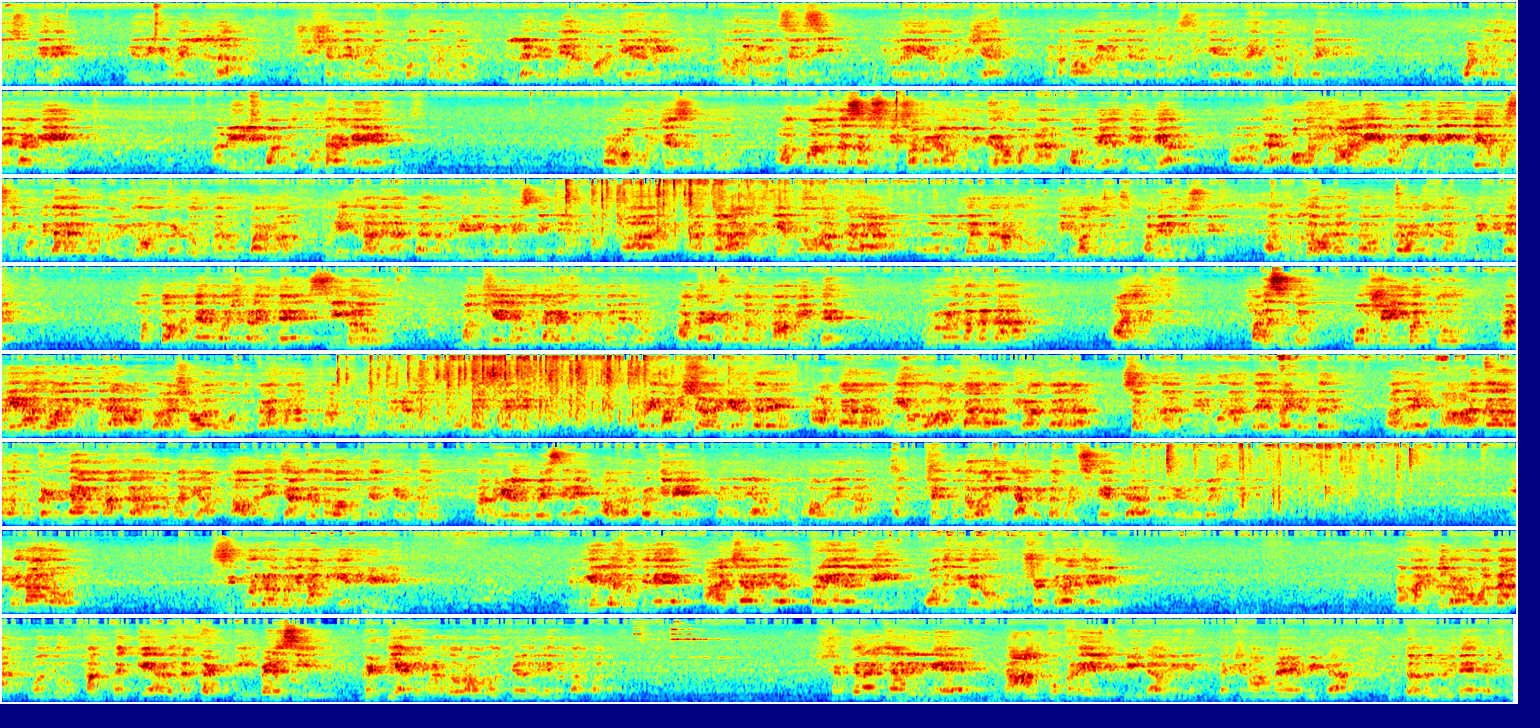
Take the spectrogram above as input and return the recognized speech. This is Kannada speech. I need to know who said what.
Speaker 1: ಸಲ್ಲಿಸುತ್ತೇನೆ. ಎದುರಿಗಿರುವ ಎಲ್ಲ ಶಿಷ್ಯಂದಿರುಗಳು ಭಕ್ತರುಗಳು, ಎಲ್ಲ ಗಣ್ಯ ಮಹನೀಯರಲ್ಲಿ ನಮನಗಳನ್ನು ಸಲ್ಲಿಸಿ ಕೇವಲ ಎರಡು ನಿಮಿಷ ನನ್ನ ಭಾವನೆಗಳನ್ನು ವ್ಯಕ್ತಪಡಿಸಲಿಕ್ಕೆ ಪ್ರಯತ್ನ ಪಡ್ತಾ ಇದ್ದೇನೆ. ಮೊಟ್ಟ ಮೊದಲನೇದಾಗಿ, ನಾನು ಇಲ್ಲಿ ಬಂದು ಕೂತ ಹಾಗೆ ಪರಮ ಪೂಜ್ಯ ಸದ್ಗುರು ಆತ್ಮಾನಂದ ಸರಸ್ವತಿ ಸ್ವಾಮಿಗಳ ಒಂದು ವಿಗ್ರಹವನ್ನ ಭವ್ಯ, ದಿವ್ಯ ಅಂದ್ರೆ ಅವ್ರ ಹಾಗೆ ಅವರಿಗೆ ಎದುರಿಗೆ ಇಲ್ಲೇ ಉಪಸ್ಥಿತಿ ಕೊಟ್ಟಿದ್ದಾರೆ ಅಂತ ಒಂದು ವಿಗ್ರಹವನ್ನು ಕಂಡು ನಾನು ಪರಮ ಪುನೀತನಾದೇನ ಅಂತ ನಾನು ಹೇಳಲಿಕ್ಕೆ ಬಯಸ್ತಾ ಇದ್ದೇನೆ. ಆ ಕಲಾಕೃತಿಯನ್ನು, ಆ ಕಲಾ ವಿಧಾನ ನಾನು ನಿಜವಾಗಿಯೂ ಅಭಿನಂದಿಸ್ತೇನೆ ಅದ್ಭುತವಾದಂತಹ ಒಂದು ಕಲಾಕೃತಿ ನಾನು ಮುಂದಿಟ್ಟಿದ್ದಾರೆ. ಹತ್ತು ಹನ್ನೆರಡು ವರ್ಷಗಳ ಹಿಂದೆ ಶ್ರೀಗಳು ಮಂಕಿಯಲ್ಲಿ ಒಂದು ಕಾರ್ಯಕ್ರಮಕ್ಕೆ ಬಂದಿದ್ರು. ಆ ಕಾರ್ಯಕ್ರಮದಲ್ಲೂ ನಾನು ಇದ್ದೆ. ಗುರುಗಳು ನನ್ನನ್ನ ಆಶೀರ್ವದಿಸಿದ್ರು, ಹರಸಿದ್ದರು. ಬಹುಶಃ ಇವತ್ತು ನಾನು ಏನಾದರೂ ಆಗಿದ್ದರೆ ಅದರ ಆಶೀರ್ವಾದವೂ ಒಂದು ಕಾರಣ ಅಂತ ನಾನು ಇವತ್ತು ಹೇಳಲು ಬಯಸ್ತಾ ಇದ್ದೇನೆ. ನೋಡಿ, ಮನುಷ್ಯ ಹೇಳ್ತಾರೆ, ಆಕಾರ, ದೇವರು ಆಕಾರ, ನಿರಾಕಾರ, ಸಗುಣ, ನಿರ್ಗುಣ ಅಂತ ಎಲ್ಲ ಹೇಳ್ತಾರೆ. ಆದರೆ ಆಕಾರವನ್ನು ಕಂಡಾಗ ಮಾತ್ರ ನಮ್ಮಲ್ಲಿ ಆ ಭಾವನೆ ಜಾಗೃತವಾಗುತ್ತೆ ಅಂತ ಹೇಳಿದು ನಾನು ಹೇಳಲು ಬಯಸ್ತೇನೆ. ಅವರ ಪ್ರತಿಮೆ ನನ್ನಲ್ಲಿ ಆ ಒಂದು ಭಾವನೆಯನ್ನ ಅತ್ಯದ್ಭುತವಾಗಿ ಜಾಗೃತಗೊಳಿಸಿದೆ ಅಂತ ನಾನು ಹೇಳಲು ಬಯಸ್ತಾ ಇನ್ನು ನಾನು ಶ್ರೀ ಗುರುಗಳ ಬಗ್ಗೆ ನಾನು ಏನು ಹೇಳಿ? ನಿಮಗೆಲ್ಲ ಗೊತ್ತಿದೆ, ಆಚಾರ್ಯ ತ್ರಯರಲ್ಲಿ ಮೊದಲಿಗರು ಶಂಕರಾಚಾರ್ಯರು. ನಮ್ಮ ಹಿಂದೂ ಧರ್ಮವನ್ನ ಒಂದು ಹಂತಕ್ಕೆ ಅದನ್ನ ಕಟ್ಟಿ, ಬೆಳೆಸಿ, ಗಟ್ಟಿಯಾಗಿ ಮಾಡಿದವರು ಅವರು ಅಂತ ಹೇಳಿದ್ರೆ ಏನು ತಪ್ಪಲ್ಲ. ಶಂಕರಾಚಾರ್ಯರಿಗೆ ನಾಲ್ಕು ಕಡೆಯಲ್ಲಿ ಪೀಠ ಅವರಿಗೆ. ದಕ್ಷಿಣಾಮ್ನಾಯ ಪೀಠ, ಉತ್ತರದಲ್ಲೂ ಇದೆ ದಕ್ಷಿಣ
